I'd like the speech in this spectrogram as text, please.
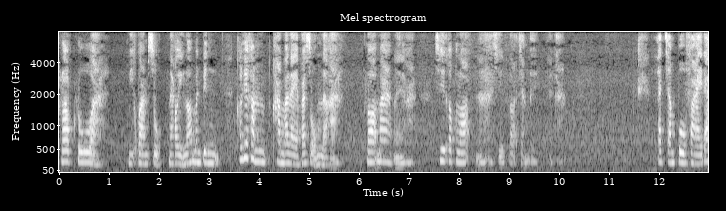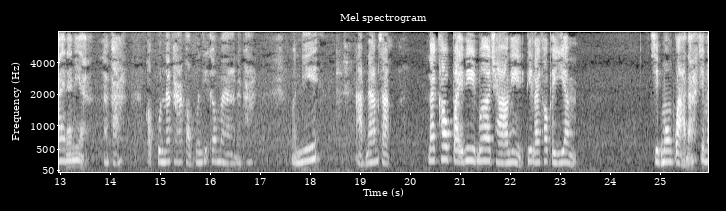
ครอบครัวมีความสุขนะเอาอีกเนาะมันเป็นเขาเรียกคำคำอะไรผสมเหรอคะเพราะมากเลยนะคะ ชื่อก็เพราะนะคะ ชื่อเพราะจังเลย นะคะรัดจำโปรไฟล์ได้นะเนี่ยนะคะ ขอบคุณนะคะ ขอบคุณที่เข้ามานะคะ วันนี้อาบน้ำสระและเข้าไปพี่เมื่อเช้านี่พี่ไลเข้าไปเยี่ยมสิบโมงกว่านะใช่ไหม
